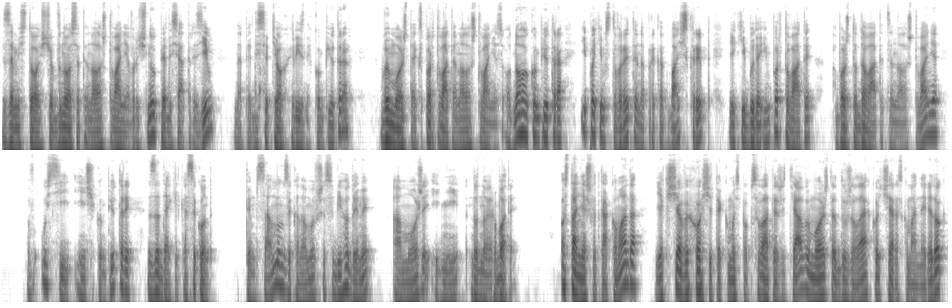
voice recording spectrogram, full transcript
Замість того, щоб вносити налаштування вручну 50 разів на 50 різних комп'ютерах, ви можете експортувати налаштування з одного комп'ютера і потім створити, наприклад, батч-скрипт, який буде імпортувати або ж додавати це налаштування в усі інші комп'ютери за декілька секунд, тим самим зекономивши собі години, а може і дні додної роботи. Остання швидка команда. Якщо ви хочете комусь попсувати життя, ви можете дуже легко через командний рядок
